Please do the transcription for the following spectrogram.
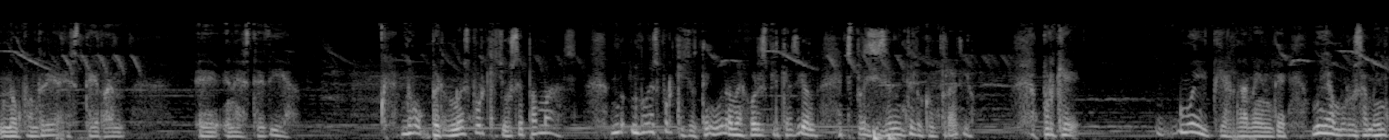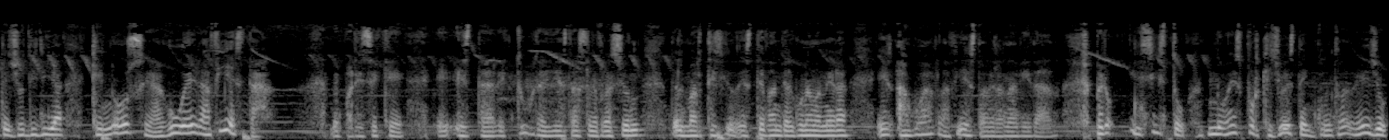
no pondría Esteban eh, en este día. No, pero no es porque yo sepa más, no, no es porque yo tenga una mejor explicación, es precisamente lo contrario. Porque muy tiernamente, muy amorosamente yo diría que no se agüe la fiesta me parece que eh, esta lectura y esta celebración del martirio de Esteban de alguna manera es aguar la fiesta de la Navidad. Pero, insisto, no es porque yo esté en contra de ello,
